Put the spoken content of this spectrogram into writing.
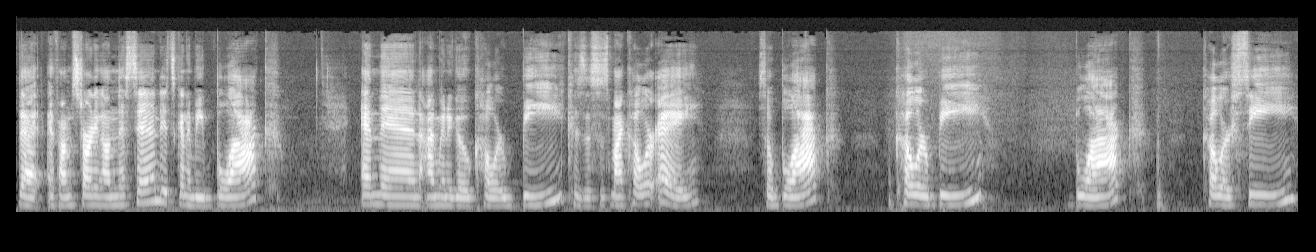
that if I'm starting on this end, it's going to be black. And then I'm going to go color B because this is my color A. So black, color B, black, color C,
